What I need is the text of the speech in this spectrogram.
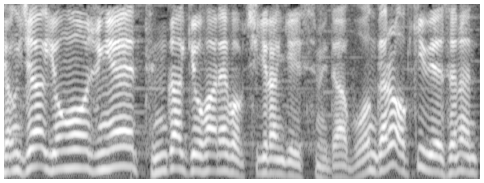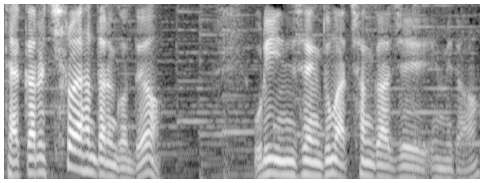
경제학 용어 중에 등가 교환의 법칙이라는 게 있습니다. 무언가를 얻기 위해서는 대가를 치러야 한다는 건데요. 우리 인생도 마찬가지입니다.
